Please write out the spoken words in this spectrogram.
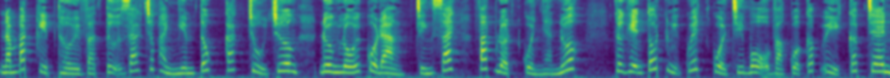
nắm bắt kịp thời và tự giác chấp hành nghiêm túc các chủ trương, đường lối của Đảng, chính sách, pháp luật của nhà nước thực hiện tốt nghị quyết của tri bộ và của cấp ủy cấp trên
